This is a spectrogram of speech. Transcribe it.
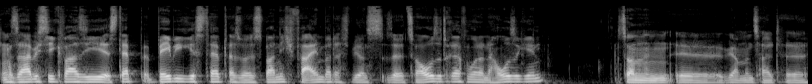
Also habe ich sie quasi Step Baby gesteppt, also es war nicht vereinbar, dass wir uns äh, zu Hause treffen oder nach Hause gehen sondern äh, wir haben uns halt äh,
